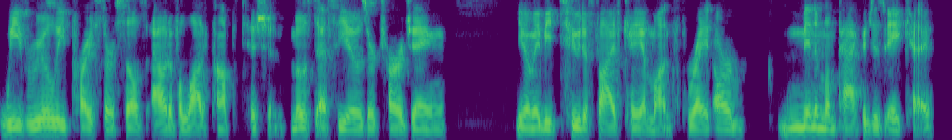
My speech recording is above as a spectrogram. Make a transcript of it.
We've really priced ourselves out of a lot of competition. Most SEOs are charging, you know, maybe two to five k a month, right? Our minimum package is eight k,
